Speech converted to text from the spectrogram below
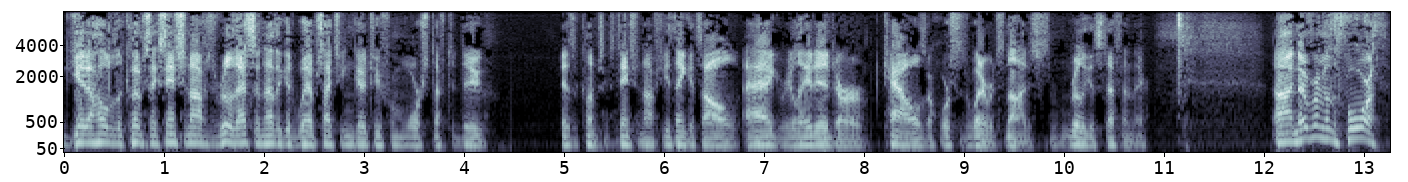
get a hold of the Clemson Extension Office. Really, that's another good website you can go to for more stuff to do as a Clemson Extension Office. You think it's all ag related or cows or horses or whatever. It's not. It's some really good stuff in there. Uh, November the 4th,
